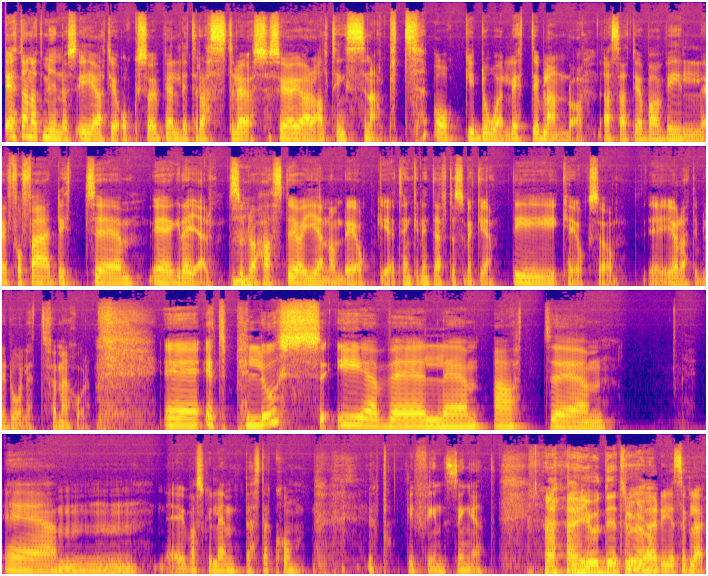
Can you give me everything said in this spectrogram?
Ett annat minus är att jag också är väldigt rastlös, så jag gör allting snabbt och dåligt ibland då. Alltså att jag bara vill få färdigt eh, eh, grejer. Så då hastar jag igenom det och eh, tänker inte efter så mycket. Det kan ju också göra att det blir dåligt för människor. Eh, ett plus är väl eh, att eh, vad skulle en bästa komp... det finns inget. jo, det tror gör jag. det ju såklart.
